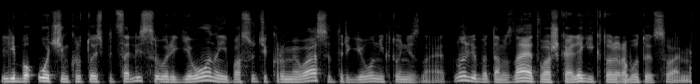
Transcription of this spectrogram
либо очень крутой специалист своего региона, и, по сути, кроме вас, этот регион никто не знает. Ну, либо там знают ваши коллеги, которые работают с вами.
